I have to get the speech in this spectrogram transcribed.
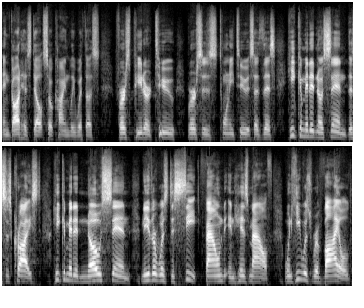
And God has dealt so kindly with us 1 Peter 2, verses 22, it says this He committed no sin. This is Christ. He committed no sin, neither was deceit found in his mouth. When he was reviled,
